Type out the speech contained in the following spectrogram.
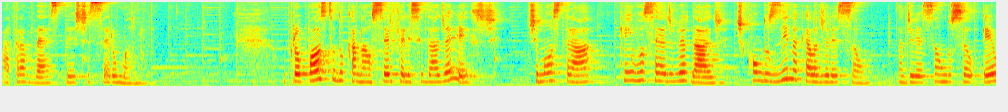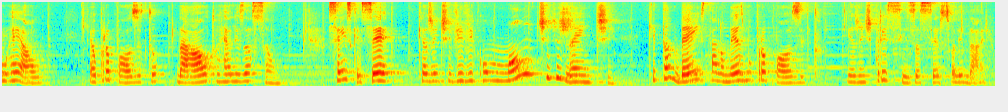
através deste ser humano. O propósito do canal Ser Felicidade é este: te mostrar quem você é de verdade, te conduzir naquela direção, na direção do seu eu real. É o propósito da autorrealização. Sem esquecer que a gente vive com um monte de gente que também está no mesmo propósito e a gente precisa ser solidário.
